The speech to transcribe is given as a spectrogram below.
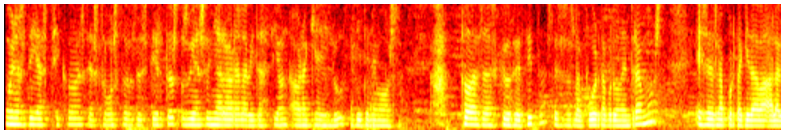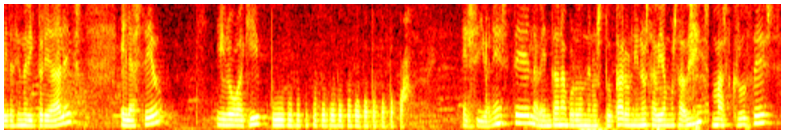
Buenos días chicos, ya estamos todos despiertos. Os voy a enseñar ahora la habitación, ahora que hay luz. Aquí tenemos todas las crucecitas, esa es la puerta por donde entramos. Esa es la puerta que daba a la habitación de Victoria de Alex. El aseo. Y luego aquí... El sillón este, la ventana por donde nos tocaron y no sabíamos abrir. Más cruces.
